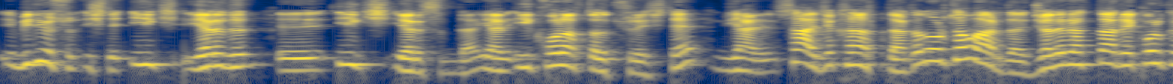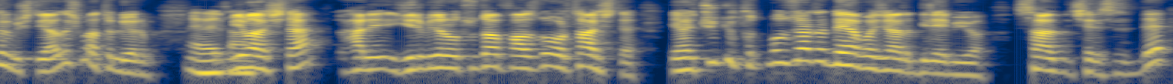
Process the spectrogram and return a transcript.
biliyorsun işte ilk yarının e, ilk yarısında yani ilk 10 haftalık süreçte yani sadece kanatlardan orta vardı. Caner hatta rekor kırmıştı yanlış mı hatırlıyorum? Evet, bir abi. maçta hani 20'den 30'dan fazla orta açtı. Yani çünkü futbolcular da ne yapacağını bilemiyor sahanın içerisinde.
